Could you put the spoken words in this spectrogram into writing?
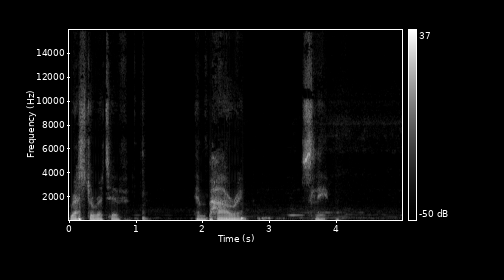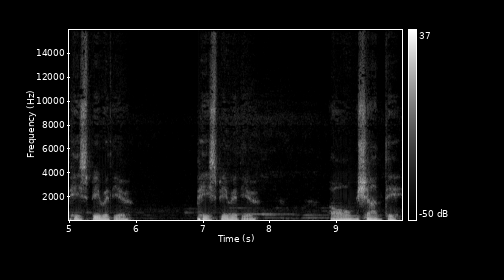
restorative, empowering sleep. Peace be with you. Peace be with you. Om Shanti.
